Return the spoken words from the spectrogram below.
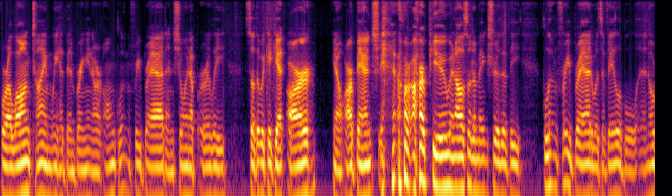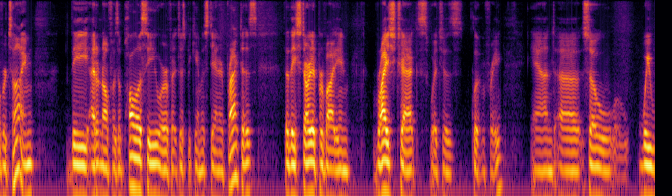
for a long time we had been bringing our own gluten free bread and showing up early so that we could get our you know our bench or our pew and also to make sure that the gluten free bread was available and over time the I don't know if it was a policy or if it just became a standard practice that they started providing rice Chex, which is gluten free, and uh, so we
